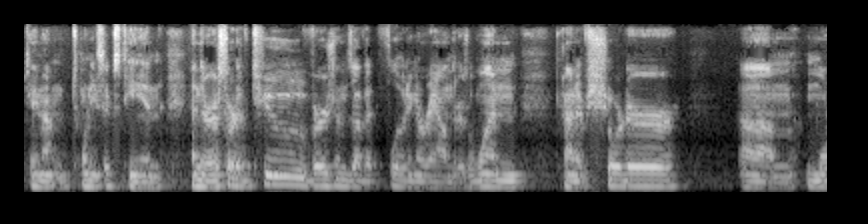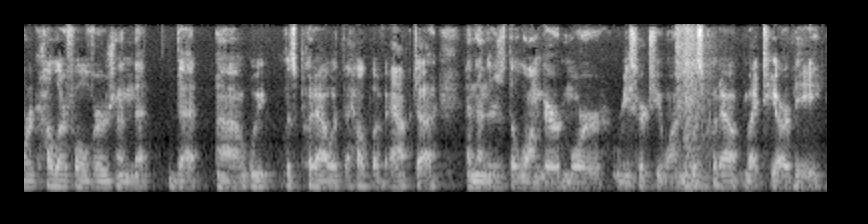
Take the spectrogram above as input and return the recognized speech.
came out in 2016. And there are sort of two versions of it floating around. There's one kind of shorter, um, more colorful version that that uh, we, was put out with the help of APTA, and then there's the longer, more researchy one that was put out by TRB.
